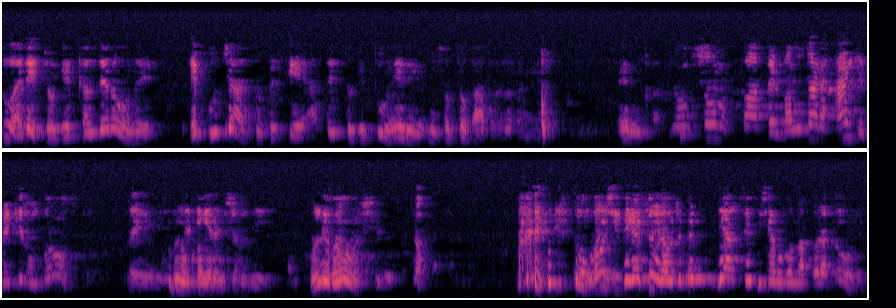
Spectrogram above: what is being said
Tu hai detto che Calderone è bugiardo perché ha detto che tu eri un sottocapo della famiglia. Eri un capo. Non sono qua per valutare anche perché non conosco le, non le dichiarazioni di... Non le conosci? No, tu non conosci le dichiarazioni di altri diciamo, collaboratori.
